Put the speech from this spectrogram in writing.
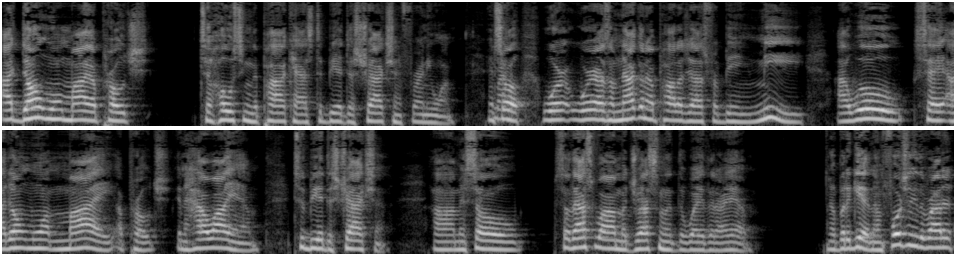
I don't want my approach to hosting the podcast to be a distraction for anyone. And so, where, whereas I'm not going to apologize for being me, I will say I don't want my approach and how I am to be a distraction. Um, and so, so that's why I'm addressing it the way that I am. But again, unfortunately, the writer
